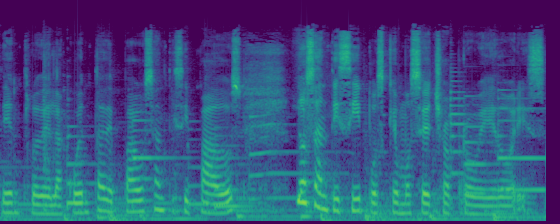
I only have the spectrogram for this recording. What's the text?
dentro de la cuenta de pagos anticipados los anticipos que hemos hecho a proveedores.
